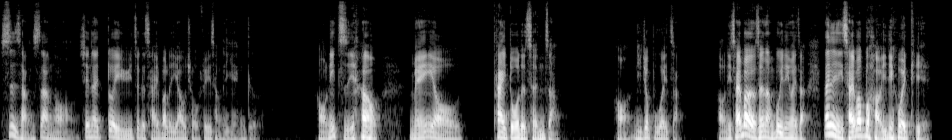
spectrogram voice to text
市场上哦，现在对于这个财报的要求非常的严格。好，你只要没有太多的成长，好，你就不会涨。好，你财报有成长不一定会涨，但是你财报不好一定会跌。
